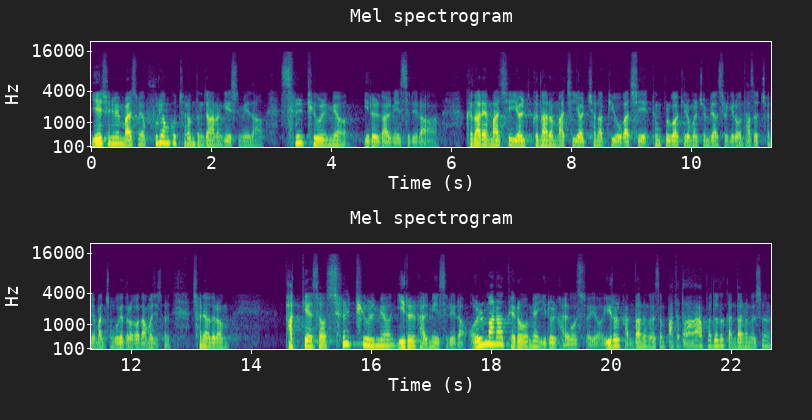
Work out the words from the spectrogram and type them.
예수님의 말씀에 후렴구처럼 등장하는 게 있습니다. 슬피 울며 이를 갈미 있으리라. 그날에 마치 열, 그날은 마치 열처나 비호 같이 등불과 기름을 준비한 슬기로운 다섯 처녀만 천국에 들어가 나머지 처녀들은 밖에서 슬피 울며 이를 갈미 있으리라. 얼마나 괴로우며 이를 갈궜어요. 이를 간다는 것은 빠드덕 빠드덕 간다는 것은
